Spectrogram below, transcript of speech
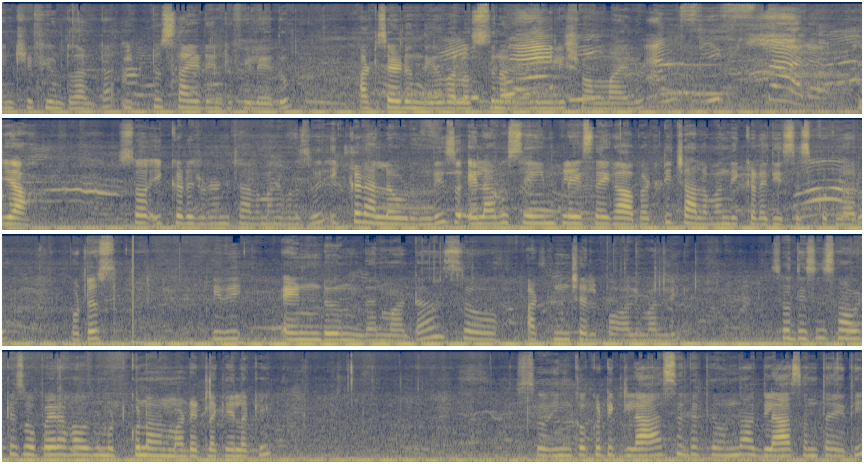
ఎంట్రీ ఫీ ఉంటుందంట. ఇటు సైడ్ ఎంట్రీ ఫీ లేదు. అటు సైడ్ ఉంది కదా వాళ్ళు వస్తున్నారు ఇంగ్లీష్ అమ్మాయిలు. యా సో ఇక్కడ చూడండి చాలా మంది ఇక్కడ అలౌడ్ ఉంది. సో ఎలాగో సేమ్ ప్లేసే కాబట్టి చాలామంది ఇక్కడే తీసేసుకుంటున్నారు. ఫొటోస్ ఇది ఎండ్ ఉందన్నమాట. సో అటు నుంచి వెళ్ళిపోవాలి మళ్ళీ. So this is how it is opera house ముట్టుకున్నాం అనమాట ఇట్లకి సో ఇంకొకటి గ్లాస్ ఏదైతే ఉందో ఆ గ్లాస్ అంతా ఇది.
